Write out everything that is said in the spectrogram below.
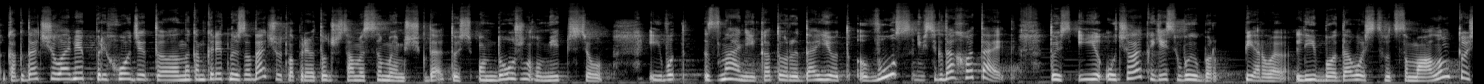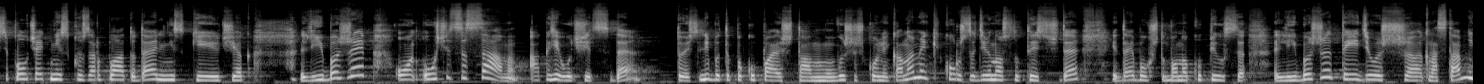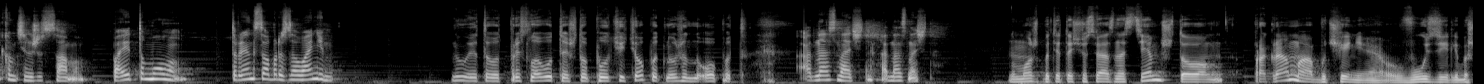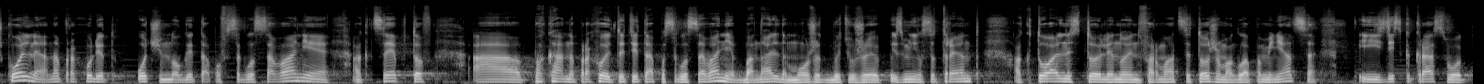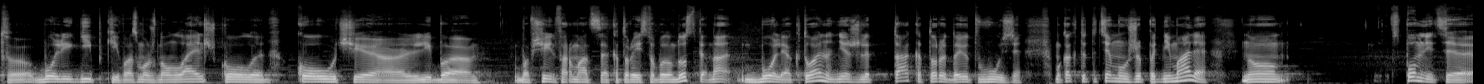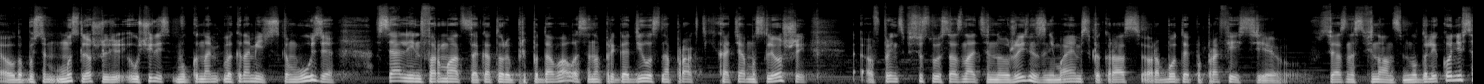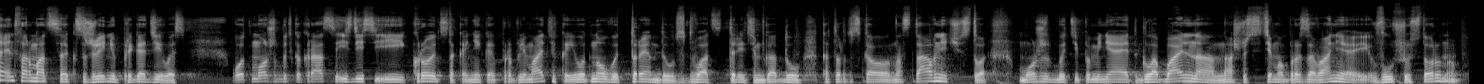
Когда человек приходит э, на конкретную задачу, вот, например, тот же самый СММщик, да, то есть он должен уметь все. И вот знаний, которые дает ВУЗ, не всегда хватает. То есть и у человека есть выбор первое, либо довольствоваться малым, то есть получать низкую зарплату, да, низкий чек, либо же он учится сам. А где учиться, да? То есть либо ты покупаешь там в высшей школе экономики курс за 90 тысяч, да, и дай бог, чтобы он окупился, либо же ты идешь э, к наставникам тем же самым. Поэтому тренд за образованием. Ну, это вот пресловутое, чтобы получить опыт, нужен опыт. Однозначно, однозначно. Ну, может быть, это еще связано с тем, что программа обучения в ВУЗе либо школьная, она проходит очень много этапов согласования, акцептов, а пока она проходит эти этапы согласования, банально, может быть, уже изменился тренд, актуальность той или иной информации тоже могла поменяться, и здесь как раз вот более гибкие, возможно, онлайн-школы, коучи, либо вообще информация, которая есть в свободном доступе, она более актуальна, нежели та, которую дают в ВУЗе. Мы как-то эту тему уже поднимали, но Вспомните, допустим, мы с Лешей учились в, эконом- в экономическом вузе. Вся ли информация, которая преподавалась, она пригодилась на практике. Хотя мы с Лешей, в принципе, всю свою сознательную жизнь занимаемся как раз работая по профессии, связанной с финансами. Но далеко не вся информация, к сожалению, пригодилась. Вот, может быть, как раз и здесь и кроется такая некая проблематика, и вот новые тренды вот в 23 году, которые ты сказал, наставничество, может быть, и поменяет глобально нашу систему образования в лучшую сторону?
